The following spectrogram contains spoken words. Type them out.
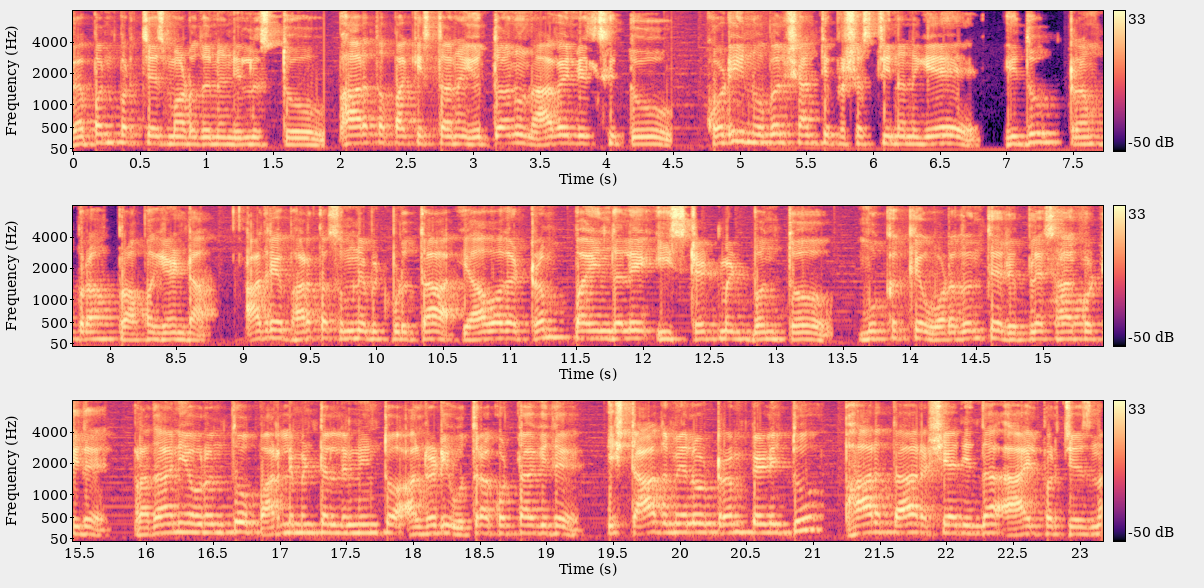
ವೆಪನ್ ಪರ್ಚೇಸ್ ಮಾಡೋದನ್ನ ನಿಲ್ಲಿಸ್ತು. ಭಾರತ, ಪಾಕಿಸ್ತಾನ ಯುದ್ಧನೂ ನಾವೇ ನಿಲ್ಸಿದ್ದು. ಕೊಡಿ ನೊಬೆಲ್ ಶಾಂತಿ ಪ್ರಶಸ್ತಿ ನನಗೆ. ಇದು ಟ್ರಂಪ್ ರ ಪ್ರಾಪಗೆಂಡ. ಆದ್ರೆ ಭಾರತ ಸುಮ್ನೆ ಬಿಟ್ಬಿಡುತ್ತಾ? ಯಾವಾಗ ಟ್ರಂಪ್ ಬಾಯಿಂದಲೇ ಈ ಸ್ಟೇಟ್ಮೆಂಟ್ ಬಂತು? ಮುಖಕ್ಕೆ ಒಡೆದಂತೆ ರಿಪ್ಲೈ ಸಹ ಕೊಟ್ಟಿದೆ. ಪ್ರಧಾನಿ ಅವರಂತೂ ಪಾರ್ಲಿಮೆಂಟ್ ಅಲ್ಲಿ ನಿಂತು ಆಲ್ರೆಡಿ ಉತ್ತರ ಕೊಟ್ಟಾಗಿದೆ. ಇಷ್ಟಾದ ಮೇಲೂ ಟ್ರಂಪ್ ಹೇಳಿದ್ದು, ಭಾರತ ರಷ್ಯಾದಿಂದ ಆಯಿಲ್ ಪರ್ಚೇಸ್ನ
